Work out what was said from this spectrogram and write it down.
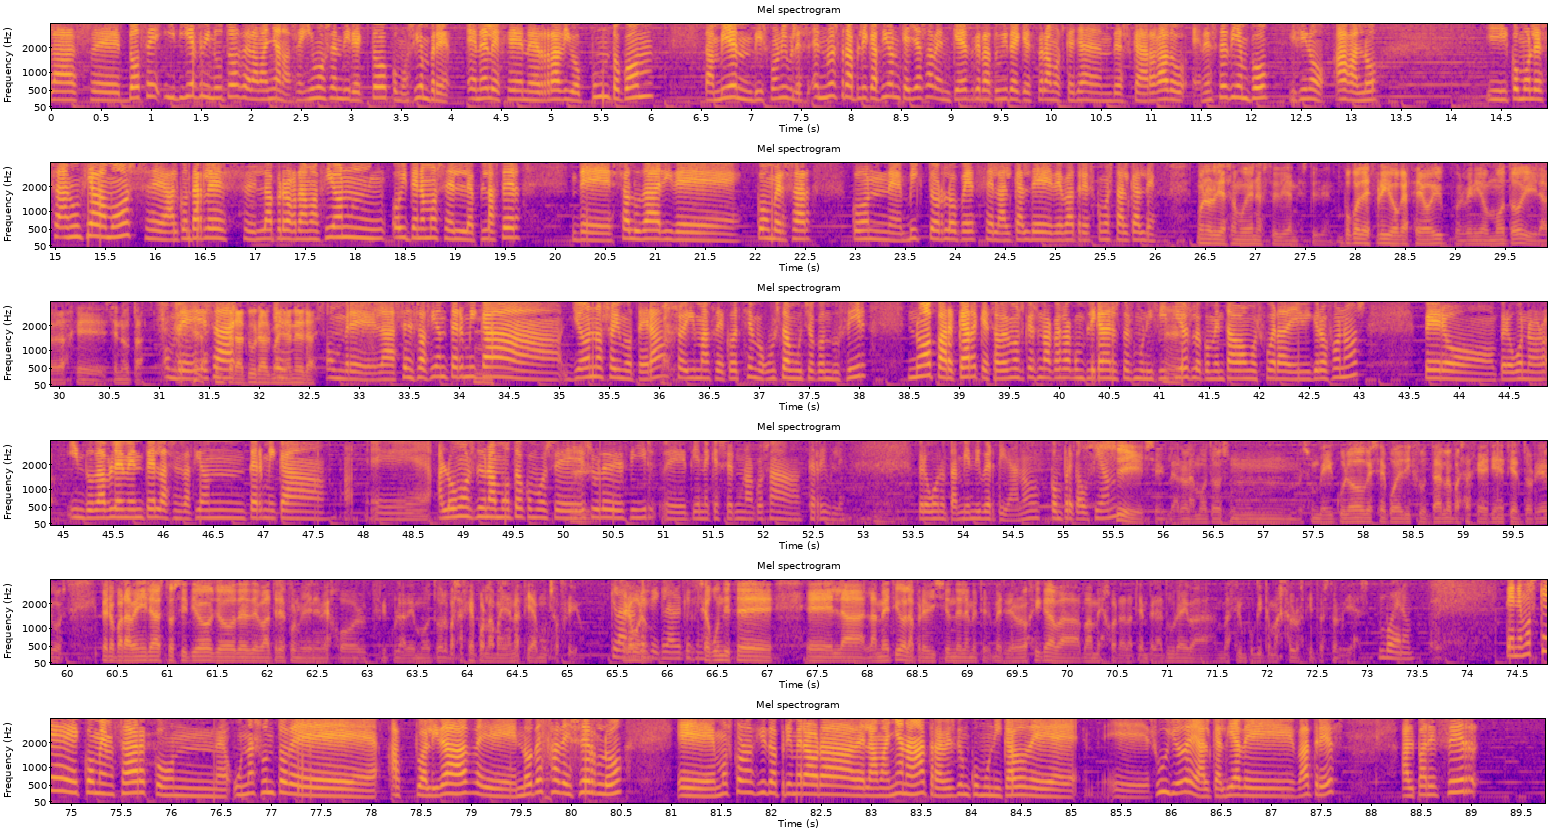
las 12 eh, y 10 minutos de la mañana. Seguimos en directo, como siempre, en lgnradio.com. También disponibles en nuestra aplicación, que ya saben que es gratuita y que esperamos que hayan descargado en este tiempo. Y si no, háganlo. Y como les anunciábamos, eh, al contarles la programación, hoy tenemos el placer de saludar y de conversar con eh, Víctor López, el alcalde de Batres. ¿Cómo está, alcalde? Buenos días, bien, estoy bien, estoy bien. Un poco de frío que hace hoy, pues he venido en moto y la verdad es que se nota. Hombre, Las temperaturas mañaneras. hombre, la sensación térmica, mm. yo no soy motera, soy más de coche, me gusta mucho conducir. No aparcar, que sabemos que es una cosa complicada en estos municipios, eh. lo comentábamos fuera de micrófonos pero, pero bueno, indudablemente la sensación térmica eh, a lomos de una moto, como se suele decir, eh, tiene que ser una cosa terrible pero bueno, también divertida, ¿no? Con precaución. Sí, sí, claro, la moto es un, es un vehículo que se puede disfrutar, lo que pasa es que tiene ciertos riesgos. Pero para venir a estos sitios, yo desde Batres pues me viene mejor circular en moto. Lo que pasa es que por la mañana hacía mucho frío. Claro que sí, claro que sí. Según dice eh, la, la, meteo, la previsión de la meteorológica va, va, a mejorar la temperatura y va, va a hacer un poquito más calorcito estos días. Bueno. Tenemos que comenzar con un asunto de actualidad, eh, no deja de serlo, eh, hemos conocido a primera hora de la mañana, a través de un comunicado de, eh, suyo, de Alcaldía de Batres, al parecer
